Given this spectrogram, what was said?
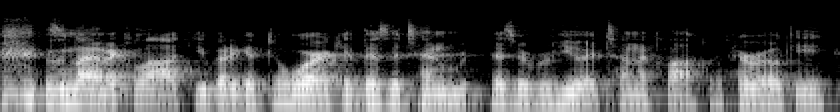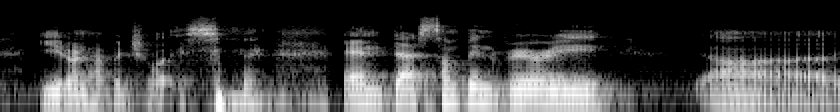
it's nine o'clock, you better get to work. There's a, 10, there's a review at 10 o'clock with Hiroki, you don't have a choice. and that's something very, uh,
